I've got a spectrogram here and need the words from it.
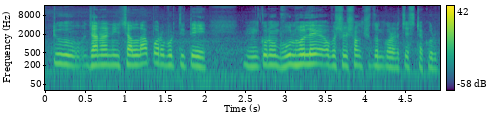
একটু জানান ইনশাল্লাহ, পরবর্তীতে কোনো ভুল হলে অবশ্যই সংশোধন করার চেষ্টা করব।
